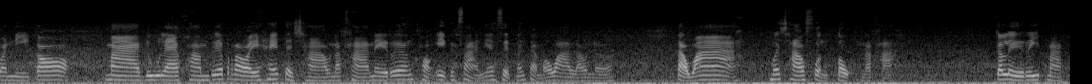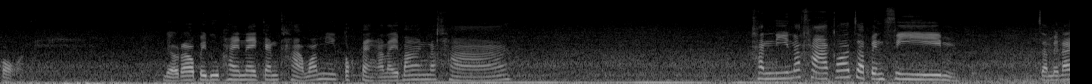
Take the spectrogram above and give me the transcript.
วันนี้ก็มาดูแลความเรียบร้อยให้แต่เช้านะคะ ในเรื่องของเอกสารเนี่ยเสร็จตั้งแต่เมื่อวานแล้วเนอะแต่ว่าเมื่อเช้าฝนตกนะคะ ก็เลยรีบมาก่อน เดี๋ยวเราไปดูภายในกันค่ะว่ามีตกแต่งอะไรบ้างนะคะ คันนี้นะคะก็จะเป็นฟิล์มจะไม่ได้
